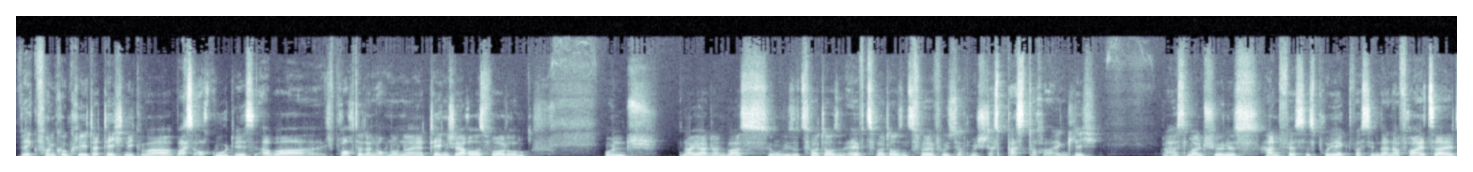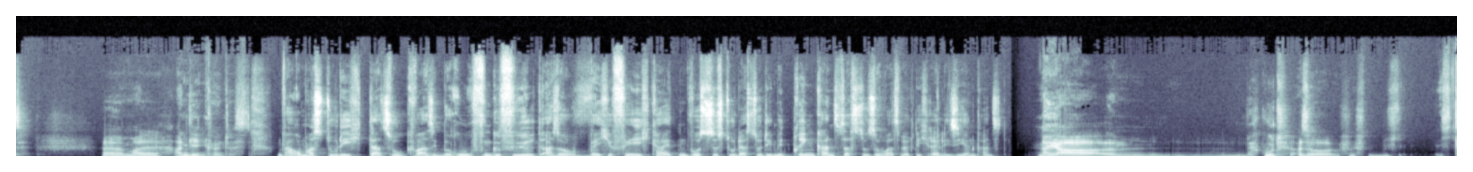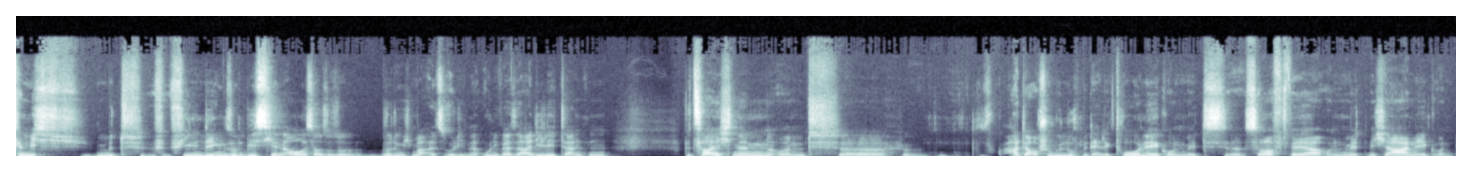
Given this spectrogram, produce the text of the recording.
weg von konkreter Technik war, was auch gut ist, aber ich brauchte dann auch noch eine technische Herausforderung und naja, dann war es irgendwie so 2011, 2012, wo ich dachte, Mensch, das passt doch eigentlich. Du hast mal ein schönes, handfestes Projekt, was in deiner Freizeit äh, mal angehen könntest. Und warum hast du dich dazu quasi berufen gefühlt? Also welche Fähigkeiten wusstest du, dass du die mitbringen kannst, dass du sowas wirklich realisieren kannst? Naja, ähm, gut, also ich, ich kenne mich mit vielen Dingen so ein bisschen aus, also so würde mich mal als Universaldilettanten bezeichnen und äh, hatte auch schon genug mit Elektronik und mit äh, Software und mit Mechanik und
